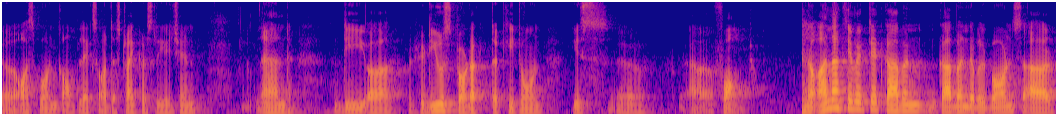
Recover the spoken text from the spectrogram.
uh, Osborn complex or the Stryker's reagent and the uh, reduced product the ketone is uh, uh, formed. Now unactivated carbon carbon double bonds are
